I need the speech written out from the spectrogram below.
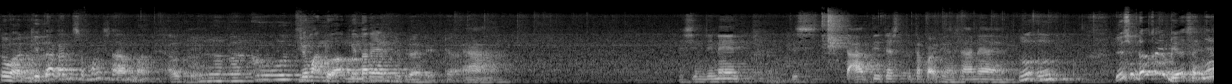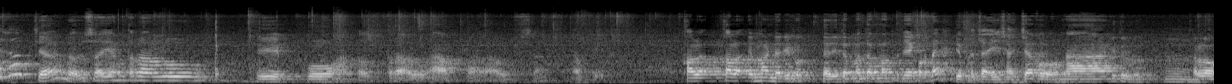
Tuhan kita kan semua sama oke Harapanku cuma doa kita yang berbeda-beda nah di sini terus taati terus tetap kayak biasanya Mm-mm. Ya sudah kayak biasanya saja, nggak usah yang terlalu heboh atau terlalu apa, nggak usah. Oke. Kalau kalau emang dari dari teman-teman percaya corona, ya percaya saja corona gitu loh. Hmm. Kalau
